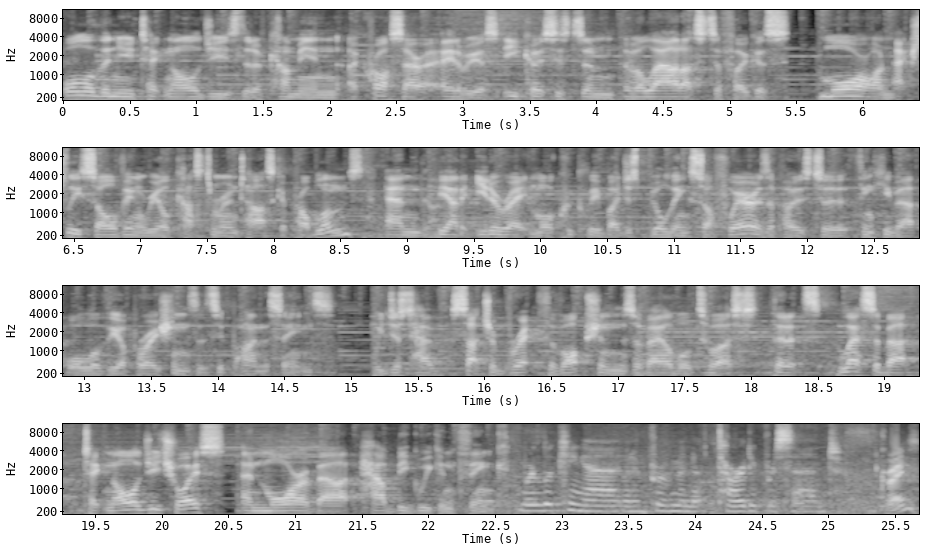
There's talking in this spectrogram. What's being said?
all of the new technologies that have come in across our AWS ecosystem have allowed us to focus more on actually solving real customer and tasker problems and be able to iterate more quickly by just building software as opposed to thinking about all of the operations that sit behind the scenes. We just have such a breadth of options available to us that it's less about technology choice and more about how big we can think. We're looking at an improvement of 30%. Great.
